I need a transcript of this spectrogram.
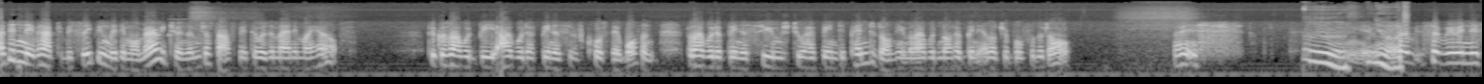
I didn't even have to be sleeping with him or married to him. Just asked me if there was a man in my house, because I would be I would have been as of course there wasn't, but I would have been assumed to have been dependent on him, and I would not have been eligible for the dole. I mean, Mm, so, so we're in this.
